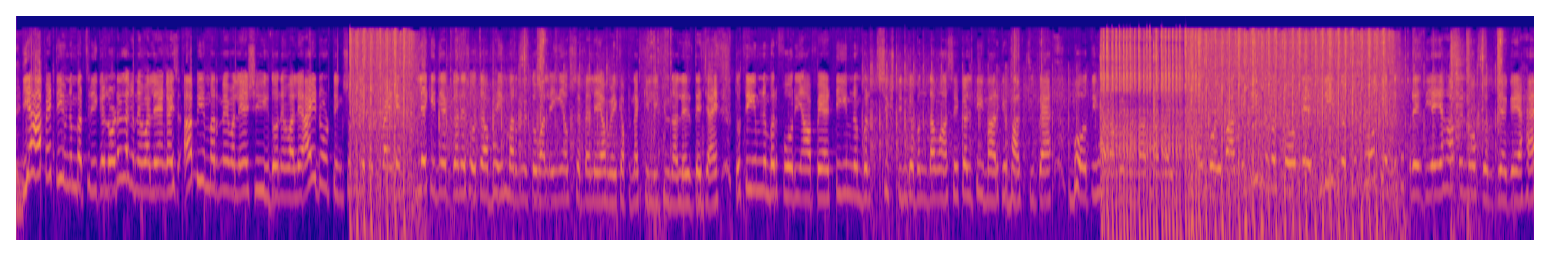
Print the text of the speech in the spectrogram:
यहाँ पे टीम नंबर थ्री के लोड़े लगने वाले हैं गाइस। अभी मरने वाले हैं शहीद होने वाले आई डोंट थिंक सो बच पाएँगे। लेकिन एक ने सोचा भाई मरने तो वाले ही हैं। उससे पहले हम एक अपना किली क्यों ना लेते जाएँ। तो टीम नंबर फोर यहाँ पे है। टीम नंबर सिक्सटीन का बंदा वहाँ से कल्टी मार के भाग चुका है। बहुत ही और कोई बात नहीं नंबर फोर के ग्रीन करके बहुत ही स्प्रे दिया यहाँ पे नॉक कर दिया गया है।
